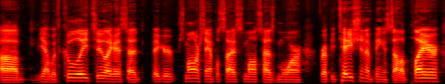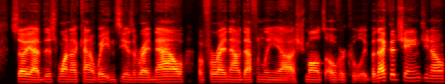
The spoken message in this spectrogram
uh, yeah, with Cooley too, like I said, bigger, smaller sample size. Schmaltz has more reputation of being a solid player. So yeah, I just want to kind of wait and see as of right now. But for right now, definitely uh, Schmaltz over Cooley. But that could change. You know,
